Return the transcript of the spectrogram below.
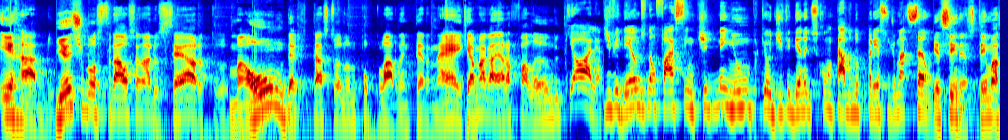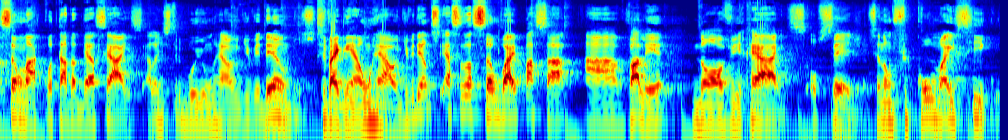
errado. E antes de mostrar o cenário certo, uma onda que está se tornando popular na internet, que é uma galera falando que, olha, dividendos não faz sentido nenhum, porque o dividendo é descontado do preço de uma ação. E assim, né? Se tem uma ação lá cotada a 10 reais, ela distribui um real em dividendos, você vai ganhar um real em dividendos e essa ação vai passar a valer nove reais. Ou seja, você não ficou mais rico,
